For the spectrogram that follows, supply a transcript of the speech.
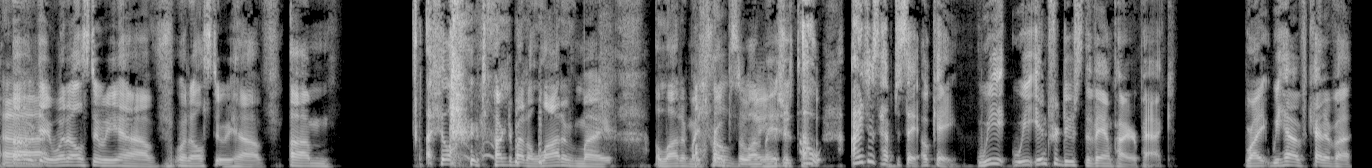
Uh, okay, what else do we have? What else do we have? Um, I feel like we've talked about a lot of my a lot of my oh, tropes, the a lot of my issues. Oh, I just have to say, okay, we we introduced the vampire pack. Right? We have kind of a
